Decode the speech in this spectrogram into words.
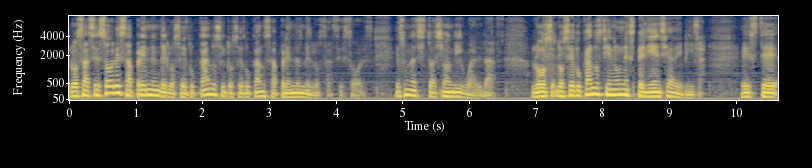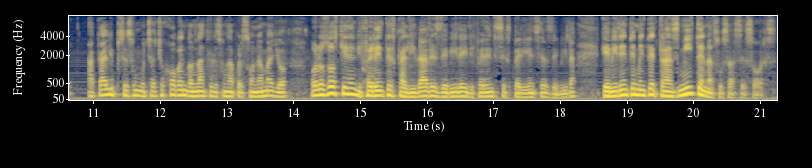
Los asesores aprenden de los educandos y los educandos aprenden de los asesores. Es una situación de igualdad. Los, los educandos tienen una experiencia de vida. Este, Acali es un muchacho joven, Don Ángel es una persona mayor, pues los dos tienen diferentes calidades de vida y diferentes experiencias de vida que evidentemente transmiten a sus asesores.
